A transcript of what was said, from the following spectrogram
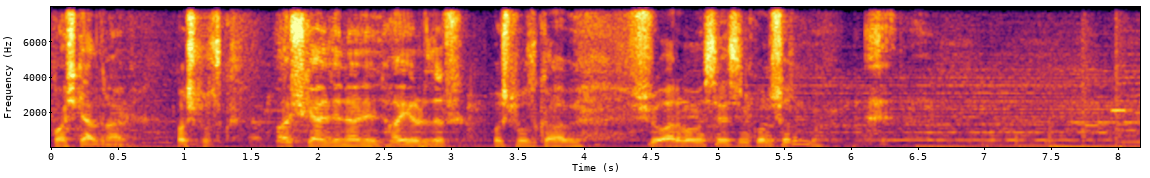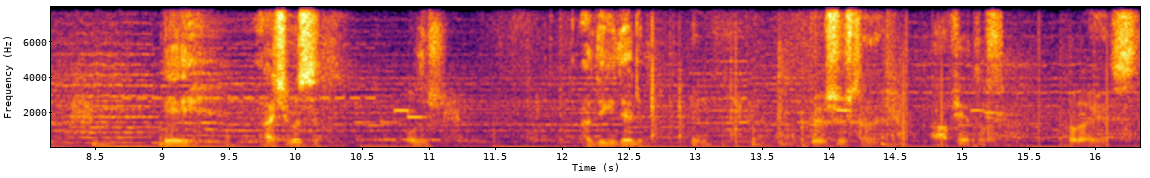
Hoş geldin abi. Hoş bulduk. Hoş geldin Halil hayırdır? Hoş bulduk abi. Şu araba meselesini konuşalım mı? İyi aç mısın? Olur. Hadi gidelim. Görüşürüz Taner. Afiyet olsun. Kolay gelsin.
